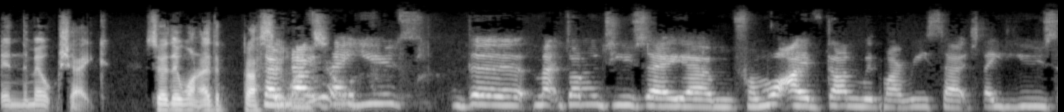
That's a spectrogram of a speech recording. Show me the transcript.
in the milkshake, so they wanted the So plastic no, ones. they use the McDonald's use a um from what I've done with my research, they use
